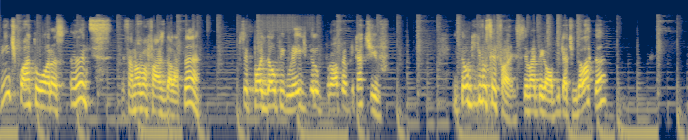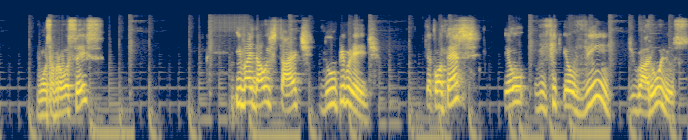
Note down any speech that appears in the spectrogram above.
24 horas antes dessa nova fase da Latam, você pode dar upgrade pelo próprio aplicativo. Então o que, que você faz? Você vai pegar o aplicativo da Latam, vou mostrar para vocês, e vai dar o start do upgrade. O que acontece? Eu, eu vim de Guarulhos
